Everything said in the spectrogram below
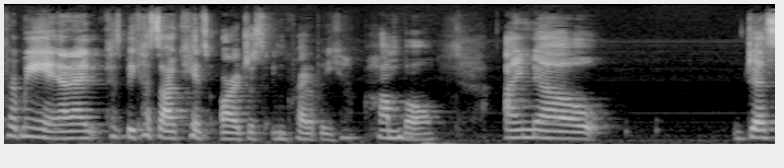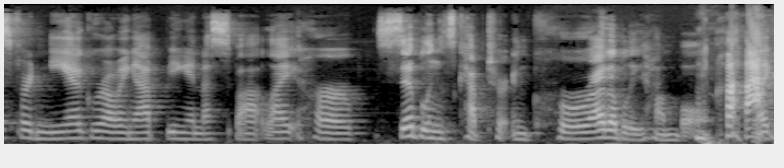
for me, and I, because because our kids are just incredibly humble, I know just for Nia growing up being in a spotlight, her siblings kept her incredibly humble. Like,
